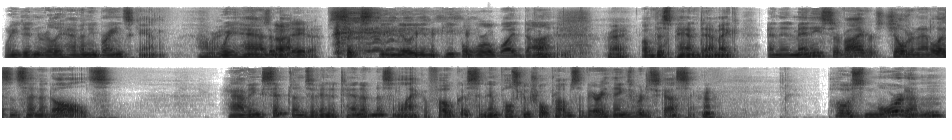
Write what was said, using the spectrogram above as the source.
we didn't really have any brain scanning. Right. We had There's no about data. 60 million people worldwide dying Right. of this pandemic, and then many survivors, children, adolescents, and adults, having symptoms of inattentiveness and lack of focus and impulse control problems, the very things we're discussing. Post mortem,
